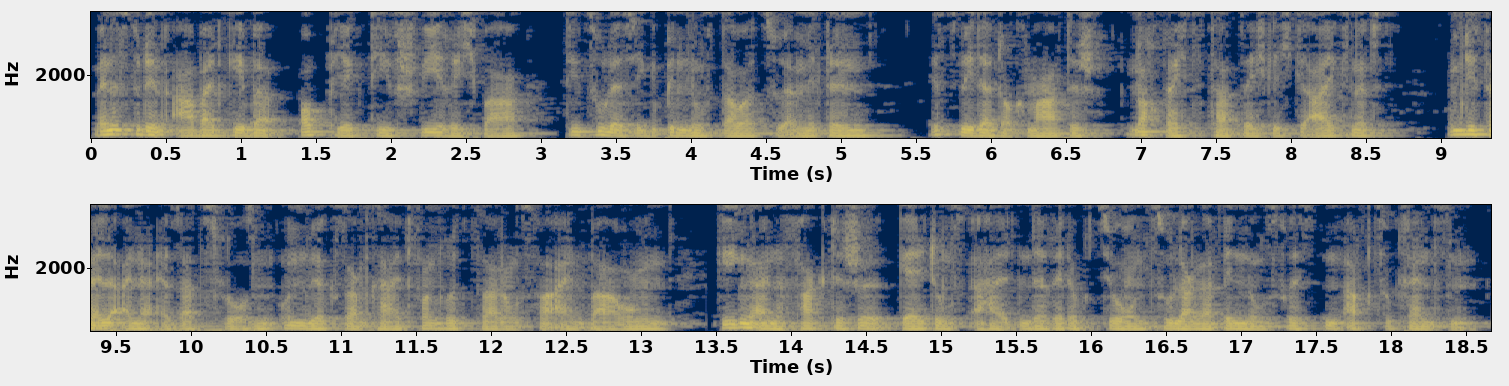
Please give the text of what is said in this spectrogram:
wenn es für den Arbeitgeber objektiv schwierig war, die zulässige Bindungsdauer zu ermitteln, ist weder dogmatisch noch rechtstatsächlich geeignet, um die Fälle einer ersatzlosen Unwirksamkeit von Rückzahlungsvereinbarungen gegen eine faktische geltungserhaltende Reduktion zu langer Bindungsfristen abzugrenzen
